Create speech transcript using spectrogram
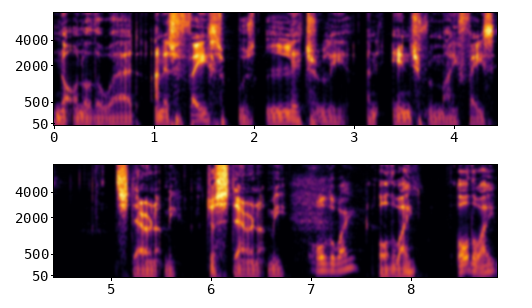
not another word, and his face was literally an inch from my face, staring at me, just staring at me all the way. all the way, all the way.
